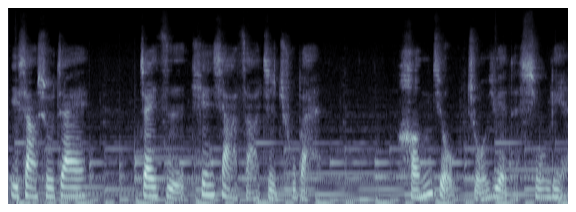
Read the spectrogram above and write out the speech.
以上书摘摘自《天下杂志》出版《恒久卓越的修炼》。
